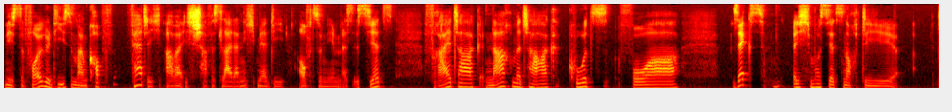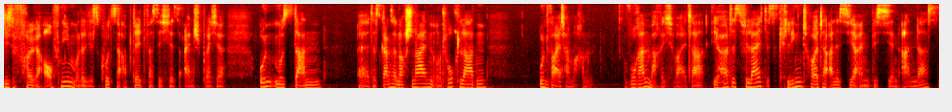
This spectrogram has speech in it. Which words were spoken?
nächste Folge, die ist in meinem Kopf fertig, aber ich schaffe es leider nicht mehr, die aufzunehmen. Es ist jetzt Freitag Nachmittag, kurz vor sechs. Ich muss jetzt noch die, diese Folge aufnehmen oder das kurze Update, was ich jetzt einspreche, und muss dann äh, das Ganze noch schneiden und hochladen und weitermachen. Woran mache ich weiter? Ihr hört es vielleicht, es klingt heute alles hier ein bisschen anders.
